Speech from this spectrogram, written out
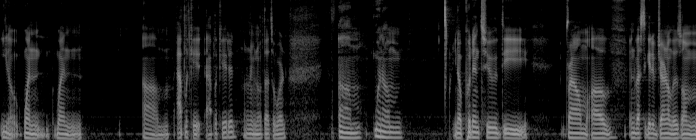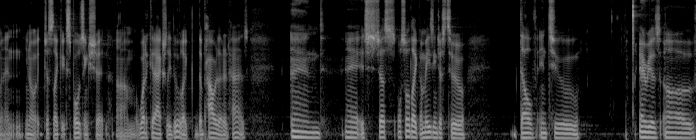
you know when when um applicate applicated i don't even know if that's a word um when um you know put into the realm of investigative journalism and you know just like exposing shit um what it could actually do like the power that it has. And uh, it's just also like amazing just to delve into areas of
